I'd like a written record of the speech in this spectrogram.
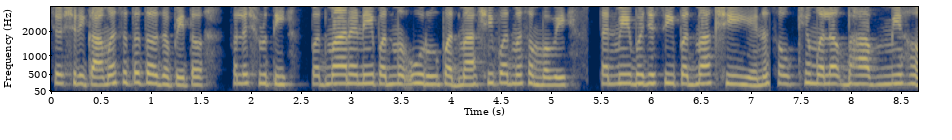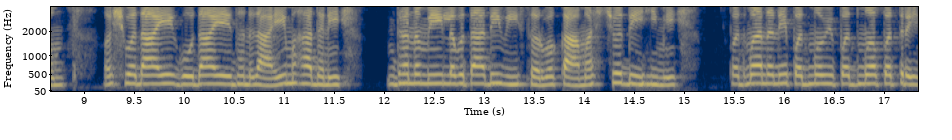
च श्रीकाम सतत जपेत। फलश्रुती पद्मानने पद्म उरु पद्माक्षी पद्मसंभवे तन्मे भजसी पद्माक्षी येन सौख्यमलभाम्यहम् अश्वदाये गोदाये धनदाये महाधने। धन मे लभता देवी सर्व कामाश्च देहि मे। पद्मानने पद्मविपद्मपत्रे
